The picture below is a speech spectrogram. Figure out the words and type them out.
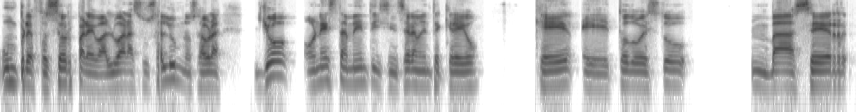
un profesor para evaluar a sus alumnos. Ahora, yo honestamente y sinceramente creo que eh, todo esto va a ser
